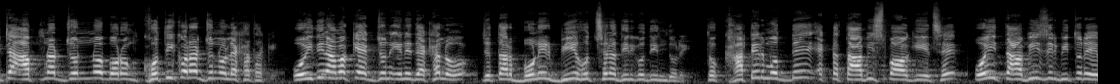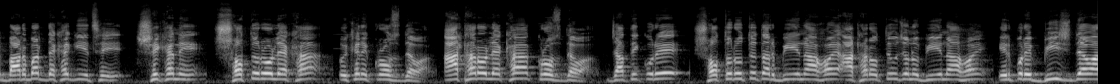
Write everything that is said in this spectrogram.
এটা আপনার জন্য বরং ক্ষতি করার জন্য লেখা থাকে। ওই দিন আমাকে একজন এনে দেখাল যে তার বোনের বিয়ে হচ্ছে না দীর্ঘদিন ধরে। তো খাটের মধ্যে একটা তাবিজ পাওয়া গিয়েছে। ওই তাবিজের ভিতরে বারবার দেখা গিয়েছে, সেখানে সতেরো লেখা ওইখানে ক্রস দেওয়া। আঠারো লেখা ক্রস দেওয়া। যাতে করে সতেরোতে তার বিয়ে না হয়, আঠারোতেও যেন বিয়ে না হয়, এরপরে বিশ দেওয়া,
